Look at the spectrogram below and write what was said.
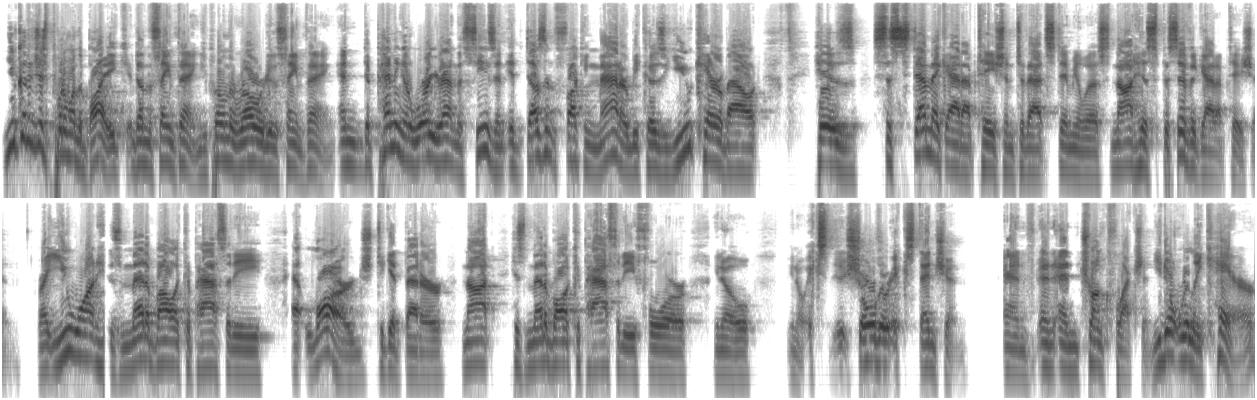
you could have just put him on the bike and done the same thing. You put him on the rower, do the same thing. And depending on where you're at in the season, it doesn't fucking matter because you care about his systemic adaptation to that stimulus, not his specific adaptation, right? You want his metabolic capacity at large to get better, not his metabolic capacity for, you know, you know, ex- shoulder extension and, and and trunk flexion. You don't really care,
